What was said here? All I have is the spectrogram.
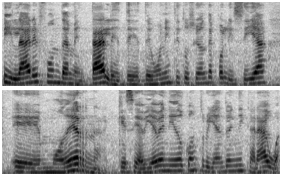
pilares fundamentales de, una institución de policía eh, moderna que se había venido construyendo en Nicaragua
